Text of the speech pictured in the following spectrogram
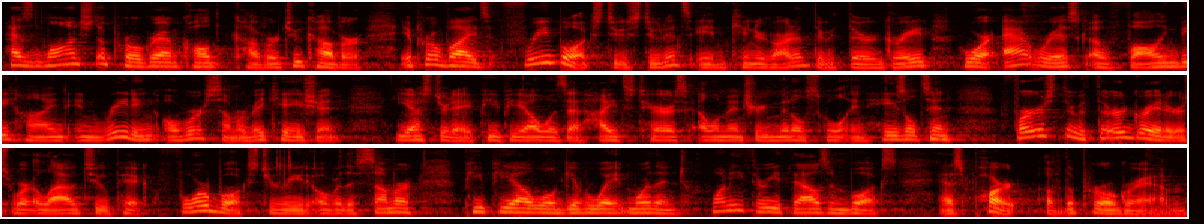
has launched a program called Cover to Cover. It provides free books to students in kindergarten through third grade who are at risk of falling behind in reading over summer vacation. Yesterday, PPL was at Heights Terrace Elementary Middle School in Hazleton. First through third graders were allowed to pick four books to read over the summer. PPL will give away more than 23,000 books as part of the program.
